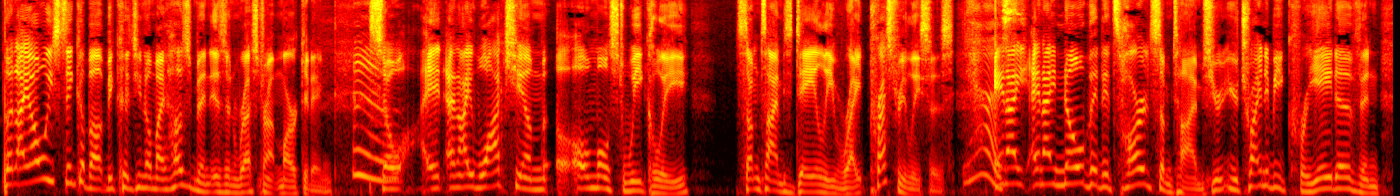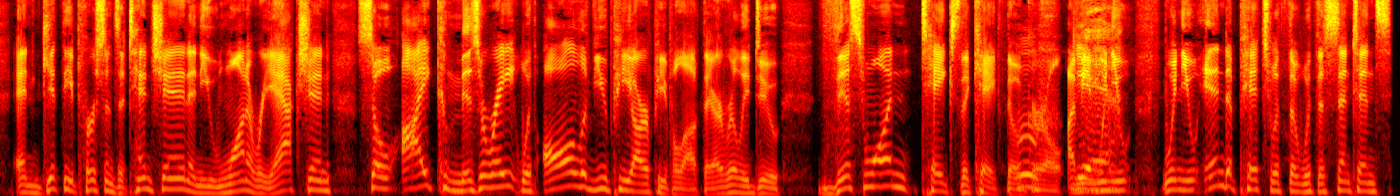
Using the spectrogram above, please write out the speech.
but I always think about because you know my husband is in restaurant marketing, so I, and I watch him almost weekly. Sometimes daily, write press releases. Yes. and I and I know that it's hard sometimes. You're you're trying to be creative and and get the person's attention, and you want a reaction. So I commiserate with all of you PR people out there. I really do. This one takes the cake, though, Oof, girl. I mean, when you when you end a pitch with the with the sentence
